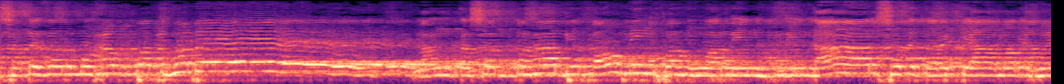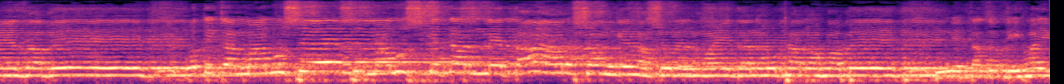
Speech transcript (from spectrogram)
সাথে যার মোহাব্বত হবে। হয়ে যাবে। প্রতিটা মানুষের, মানুষকে তার নেতার সঙ্গে ময়দানে উঠানো হবে। নেতা যদি হয়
